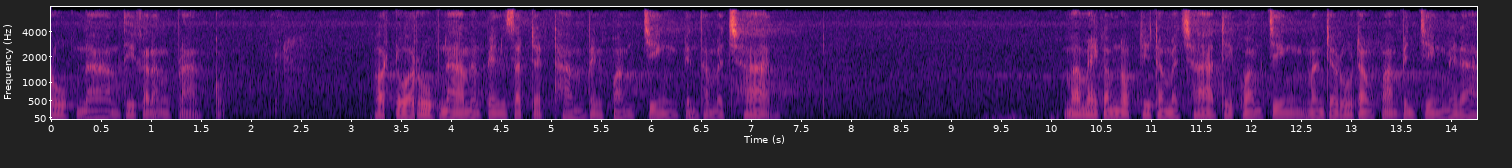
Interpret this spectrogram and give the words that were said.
รูปนามที่กำลังปรากฏ เพราะตัวรูปนามมันเป็นสัจธรรมเป็นความจริงเป็นธรรมชาติ เมื่อไม่กำหนดที่ธรรมชาติที่ความจริง มันจะรู้ตามความเป็นจริงไม่ได้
